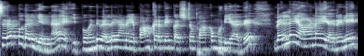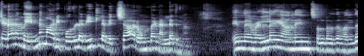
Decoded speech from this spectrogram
சிறப்புகள் என்ன? இப்போ வந்து வெள்ளை யானையை பார்க்கறதே கஷ்டம் பார்க்க முடியாது. வெள்ளை யானை ரிலேட்டடாக நம்ம என்ன மாதிரி பொருளை வீட்டில் வச்சா ரொம்ப நல்லது மேம் இந்த வெள்ளை யானைன்னு சொல்கிறது வந்து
